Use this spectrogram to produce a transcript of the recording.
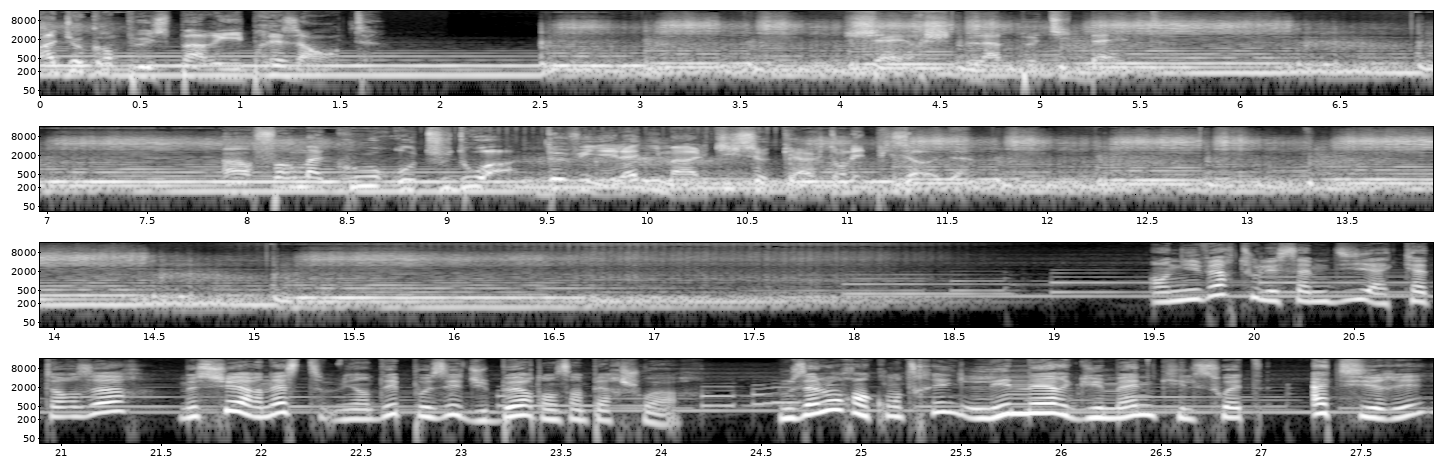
Radio Campus Paris présente. Cherche la petite bête. Un format court où tu dois deviner l'animal qui se cache dans l'épisode. En hiver, tous les samedis à 14h, Monsieur Ernest vient déposer du beurre dans un perchoir. Nous allons rencontrer l'énergumène qu'il souhaite attirer.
